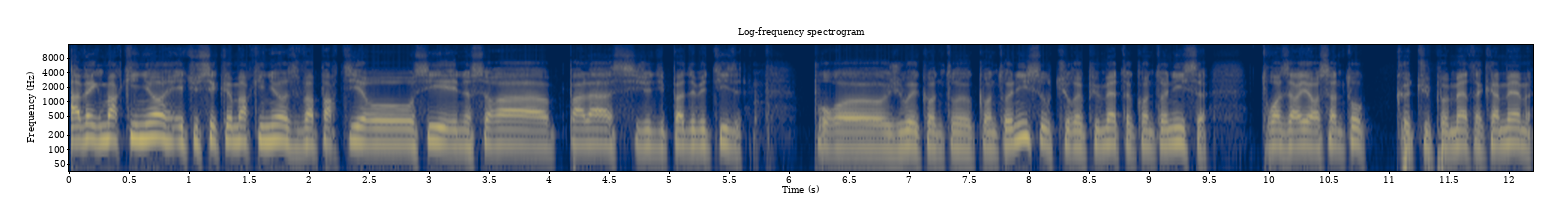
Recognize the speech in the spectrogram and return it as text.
Avec Marquinhos, et tu sais que Marquinhos va partir au- aussi et ne sera pas là, si je ne dis pas de bêtises, pour euh, jouer contre, contre Nice, où tu aurais pu mettre contre Nice trois arrières centraux que tu peux mettre quand même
